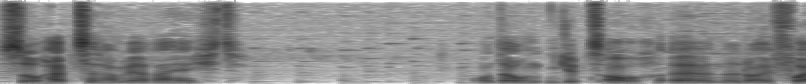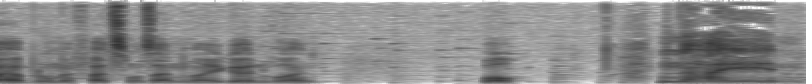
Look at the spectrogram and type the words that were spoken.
So, Halbzeit haben wir erreicht. Und da unten gibt es auch äh, eine neue Feuerblume, falls wir uns eine neue gönnen wollen. Wow. Nein!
